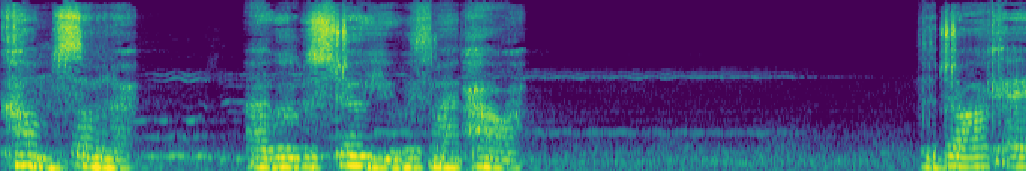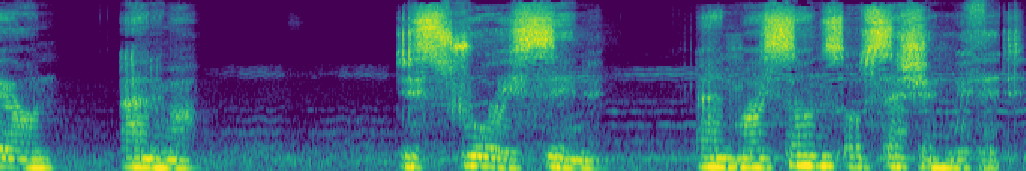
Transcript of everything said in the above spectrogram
Come, summoner. I will bestow you with my power. The Dark Aeon, Anima. Destroy sin, and my son's obsession with it.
